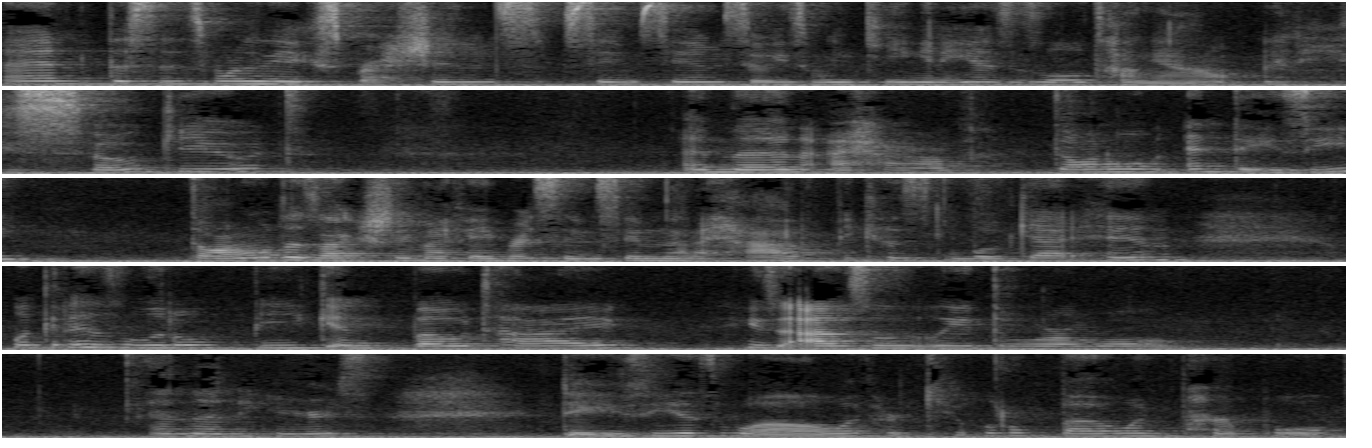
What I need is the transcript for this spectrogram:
And this is one of the expressions, Tsum Tsum, so he's winking and he has his little tongue out, and he's so cute. And then I have Donald and Daisy, Donald is actually my favorite Tsum Tsum that I have because look at him. Look at his little beak and bow tie. He's absolutely adorable. And then here's Daisy as well with her cute little bow and purple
